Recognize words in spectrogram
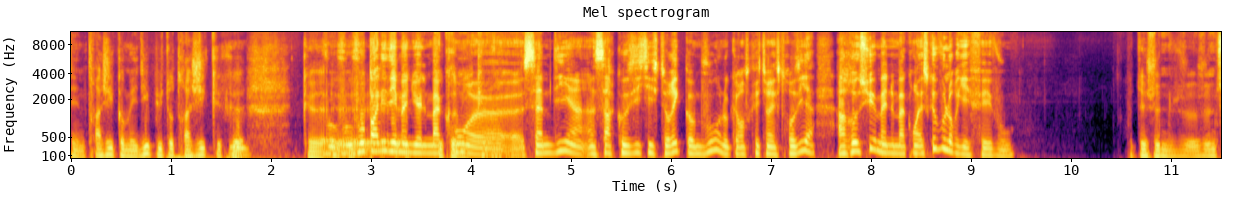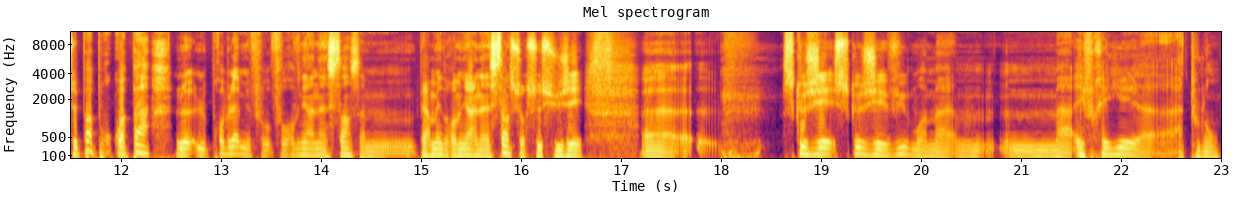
une tragique comédie plutôt tragique que, mm. Que, vous, parlez d'Emmanuel Macron euh, samedi, un, un Sarkozy historique comme vous, en l'occurrence Christian Estrosi, a reçu Emmanuel Macron. Est-ce que vous l'auriez fait, vous? Je, ne sais pas, pourquoi pas. Le, problème, il faut, revenir un instant, ça me permet de revenir un instant sur ce sujet. Euh, ce que j'ai, vu, moi, m'a effrayé à, Toulon.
